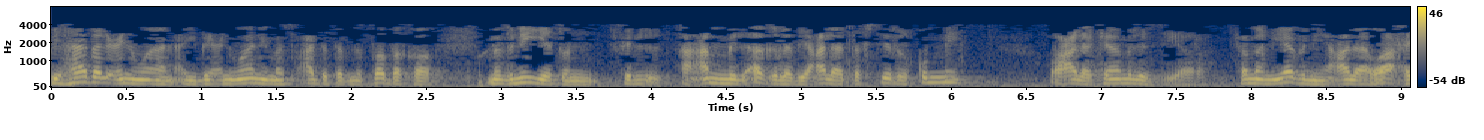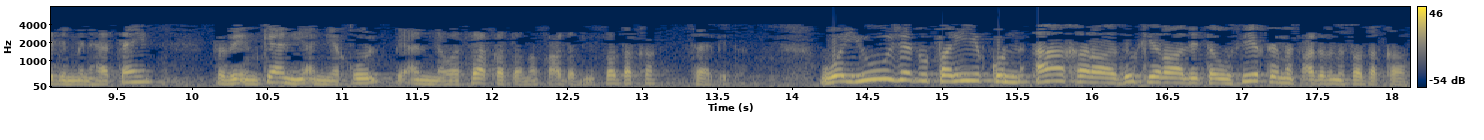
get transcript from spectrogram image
بهذا العنوان أي بعنوان مسعدة بن صدقة مبنية في الأعم الأغلب على تفسير القمي وعلى كامل الزيارة. فمن يبني على واحد من هاتين فبإمكانه أن يقول بأن وثاقة مصعد بن صدقة ثابتة. ويوجد طريق آخر ذكر لتوثيق مسعد بن صدقة.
